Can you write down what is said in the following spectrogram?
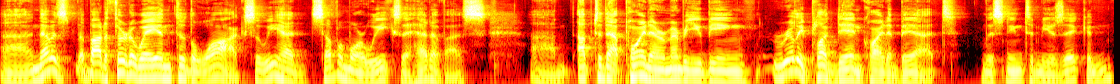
Uh, and that was about a third of the way into the walk. So we had several more weeks ahead of us. Um, up to that point, I remember you being really plugged in quite a bit, listening to music. And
